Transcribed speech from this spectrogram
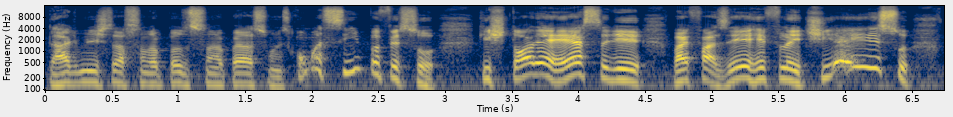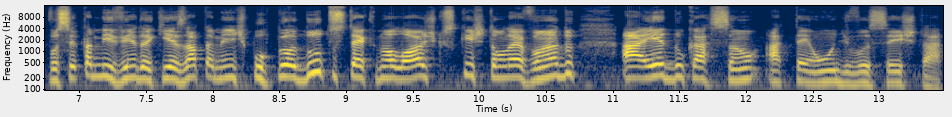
da administração da produção e operações. Como assim, professor? Que história é essa de vai fazer refletir? É isso. Você está me vendo aqui exatamente por produtos tecnológicos que estão levando a educação até onde você está,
